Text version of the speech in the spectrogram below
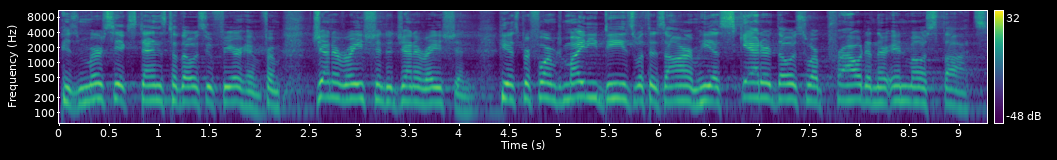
His mercy extends to those who fear him from generation to generation. He has performed mighty deeds with his arm. He has scattered those who are proud in their inmost thoughts.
